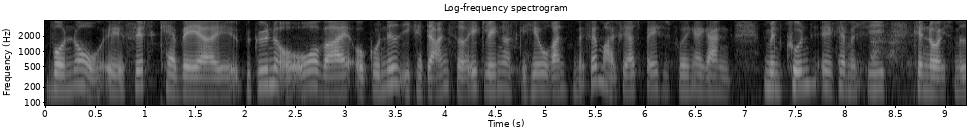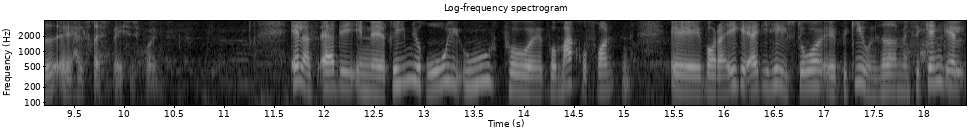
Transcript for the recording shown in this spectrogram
hvornår øh, Fed kan være øh, begynde at overveje at gå ned i kadence og ikke længere skal hæve renten med 75 basispoint ad gangen, men kun, øh, kan man sige, sige, kan nøjes med øh, 50 basispoint. Ellers er det en øh, rimelig rolig uge på, øh, på makrofronten, øh, hvor der ikke er de helt store begivenheder, men til gengæld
